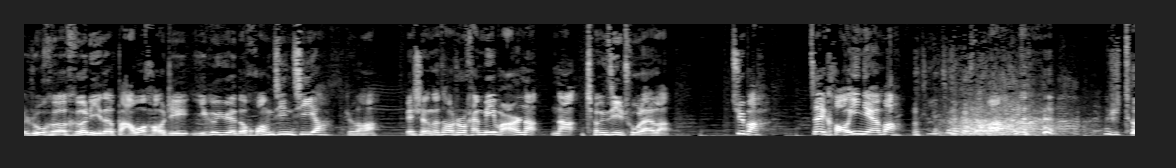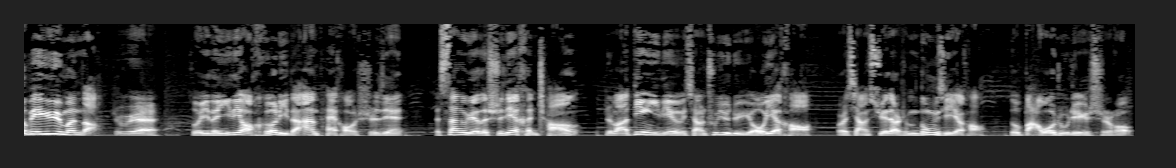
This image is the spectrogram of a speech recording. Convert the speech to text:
如何合理的把握好这一个月的黄金期啊，是吧？别省得到时候还没玩呢，那成绩出来了，去吧，再考一年吧，啊，那是特别郁闷的，是不是？所以呢，一定要合理的安排好时间。三个月的时间很长，是吧？定一定，想出去旅游也好，或者想学点什么东西也好，都把握住这个时候，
